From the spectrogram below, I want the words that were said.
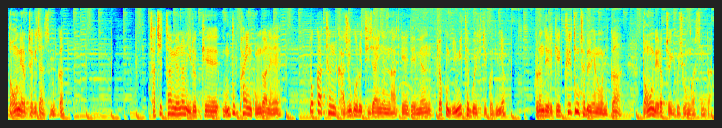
너무 매력적이지 않습니까? 자칫하면은 이렇게 움푹 파인 공간에 똑같은 가죽으로 디자인을 하게 되면 조금 밋밋해 보일 수도 있거든요. 그런데 이렇게 퀼팅 처리를 해놓으니까 너무 매력적이고 좋은 것 같습니다.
